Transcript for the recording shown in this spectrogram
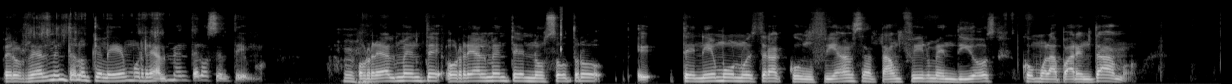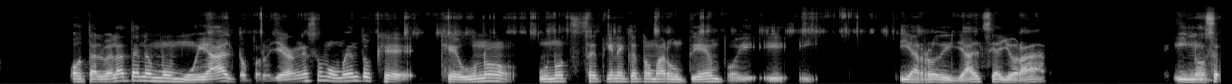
Pero realmente lo que leemos, realmente lo sentimos. O realmente, o realmente nosotros eh, tenemos nuestra confianza tan firme en Dios como la aparentamos. O tal vez la tenemos muy alto, pero llegan esos momentos que, que uno, uno se tiene que tomar un tiempo y, y, y, y arrodillarse a llorar. Y no, se,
